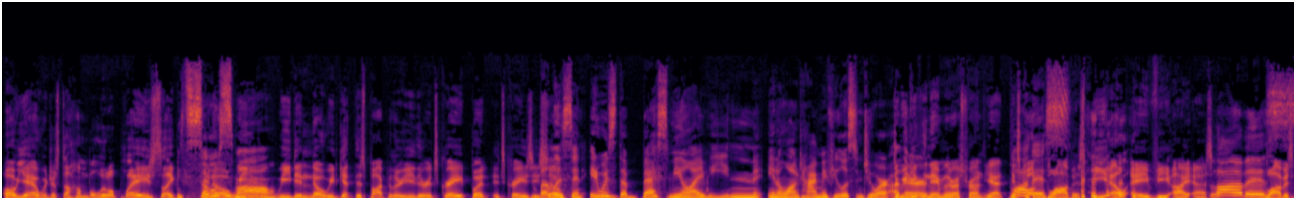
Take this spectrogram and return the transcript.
"Oh yeah, we're just a humble little place. Like, It's so you know, small. We, we didn't know we'd get this popular either. It's great, but it's crazy." But so. listen, it was the best meal I've eaten in a long time. If you listen to our other. Did we give the name of the restaurant yet? It's called Blavis. B L A V I S. Blavis. Blavis.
